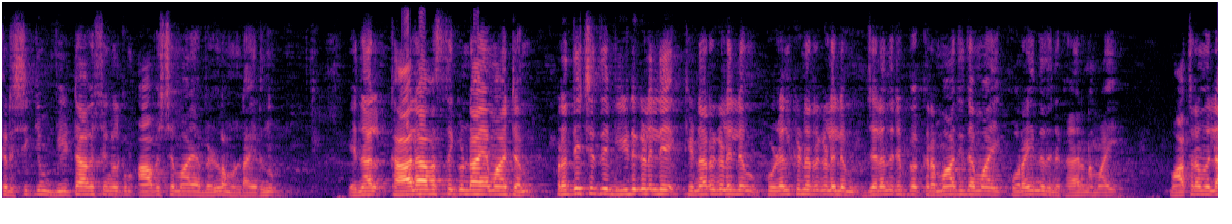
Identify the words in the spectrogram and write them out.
കൃഷിക്കും വീട്ടാവശ്യങ്ങൾക്കും ആവശ്യമായ വെള്ളമുണ്ടായിരുന്നു. എന്നാൽ കാലാവസ്ഥയ്ക്കുണ്ടായ മാറ്റം പ്രദേശത്തെ വീടുകളിലെ കിണറുകളിലും കുഴൽ കിണറുകളിലും ജലനിരപ്പ് ക്രമാതീതമായി കുറയുന്നതിന് കാരണമായി. മാത്രമല്ല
